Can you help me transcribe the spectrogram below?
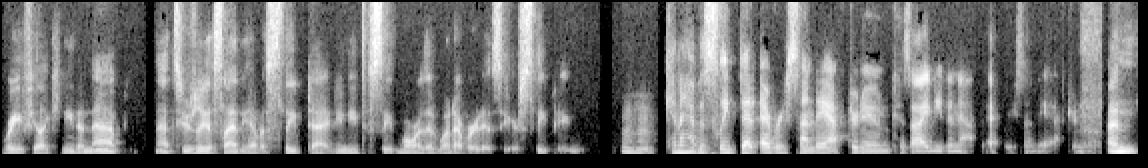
where you feel like you need a nap, that's usually a sign that you have a sleep debt and you need to sleep more than whatever it is that you're sleeping. Mhm. Can I have a sleep debt every Sunday afternoon? Because I need a nap every Sunday afternoon. And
